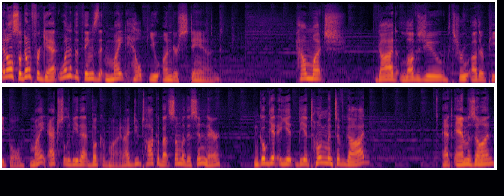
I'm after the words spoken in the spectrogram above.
And also, don't forget, one of the things that might help you understand how much God loves you through other people might actually be that book of mine. I do talk about some of this in there. And go get The Atonement of God at Amazon.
